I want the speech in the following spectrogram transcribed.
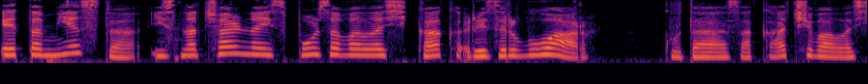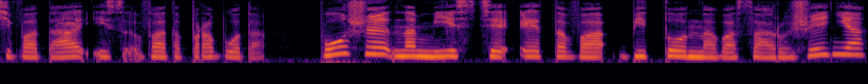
Это место изначально использовалось как резервуар, куда закачивалась вода из водопровода. Позже на месте этого бетонного сооружения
